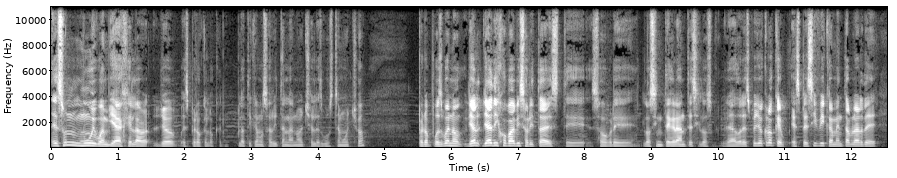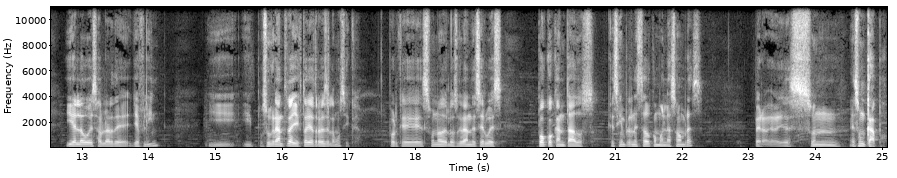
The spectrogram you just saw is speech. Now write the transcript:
es un muy buen viaje. la- yo espero que lo que platiquemos ahorita en la noche les guste mucho. Pero pues bueno, ya, ya dijo Babis ahorita este, sobre los integrantes y los creadores, pero yo creo que específicamente hablar de ELO es hablar de Jeff Lynne y, pues, su gran trayectoria a través de la música, porque es uno de los grandes héroes poco cantados, que siempre han estado como en las sombras, pero es un, es un capo.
